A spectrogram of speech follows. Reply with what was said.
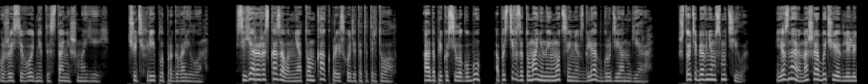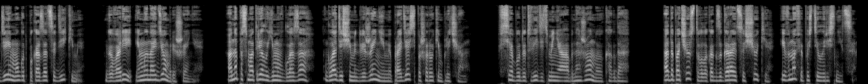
«Уже сегодня ты станешь моей», — чуть хрипло проговорил он. Сияра рассказала мне о том, как происходит этот ритуал. Ада прикусила губу, опустив затуманенный эмоциями взгляд к груди Ангера. «Что тебя в нем смутило? Я знаю, наши обычаи для людей могут показаться дикими. Говори, и мы найдем решение». Она посмотрела ему в глаза, гладящими движениями пройдясь по широким плечам. «Все будут видеть меня обнаженную, когда...» Ада почувствовала, как загораются щеки, и вновь опустила ресницы.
